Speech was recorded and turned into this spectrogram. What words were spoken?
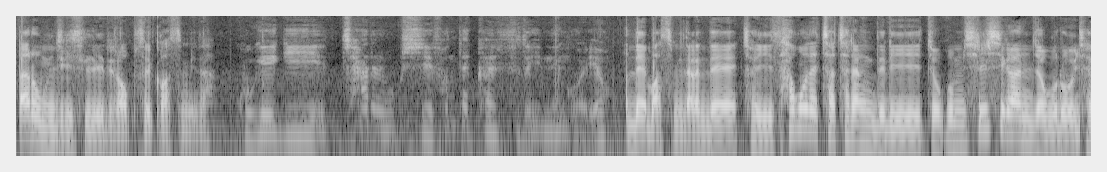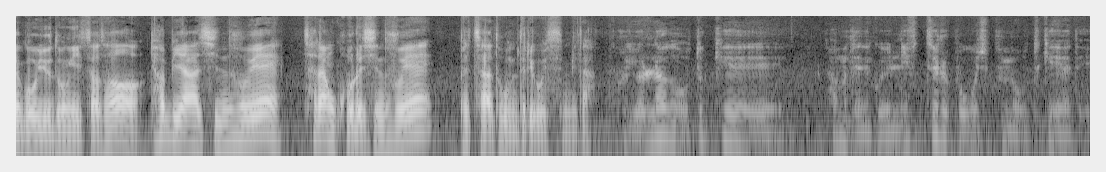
따로 움직이실 일은 없을 것 같습니다. 고객이 차를 혹시 선택할 수도 있는 거예요? 네, 맞습니다. 근데 저희 사고 대차 차량들이 조금 실시간적으로 재고 유동이 있어서 협의하신 후에 차량 고르신 후에 배차 도움 드리고 있습니다. 그 연락은 어떻게 하면 되는 거예요? 리스트를 보고 싶으면 어떻게 해야 돼요?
